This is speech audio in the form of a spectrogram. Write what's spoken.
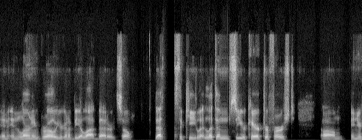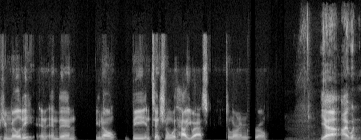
and, and learn and grow, you're going to be a lot better. So that's the key. Let, let them see your character first um, and your humility, and, and then, you know, be intentional with how you ask to learn and grow. Yeah, I would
